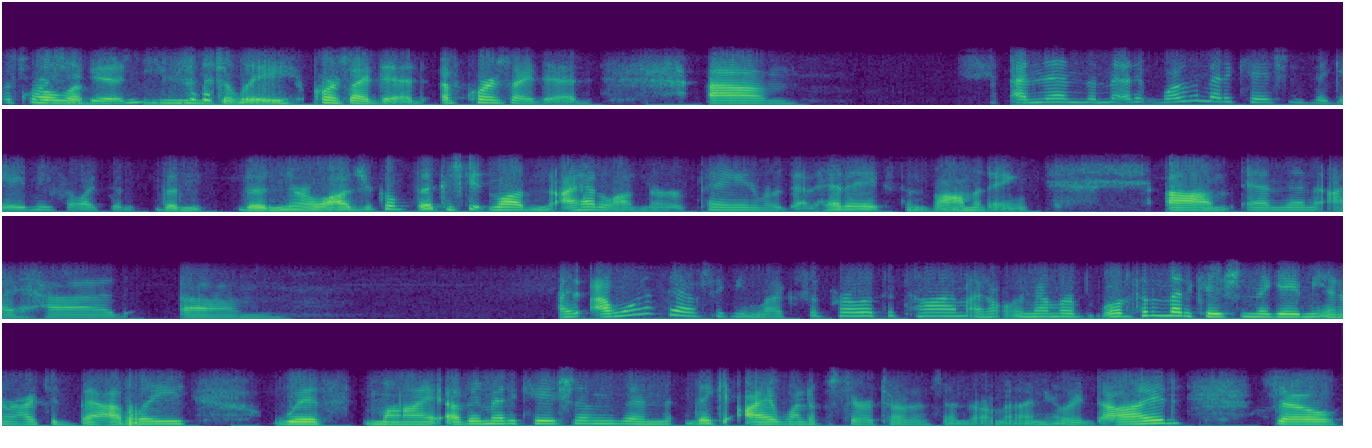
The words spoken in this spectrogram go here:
of course you did. Hugely. of course I did. Of course I did. Um and then the med- one of the medications they gave me for like the the, the neurological because a lot of, I had a lot of nerve pain, really bad headaches and vomiting. Um and then I had um I, I want to say I was taking Lexapro at the time. I don't remember. Well, some medication they gave me interacted badly with my other medications, and they, I wound up with serotonin syndrome, and I nearly died. So,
